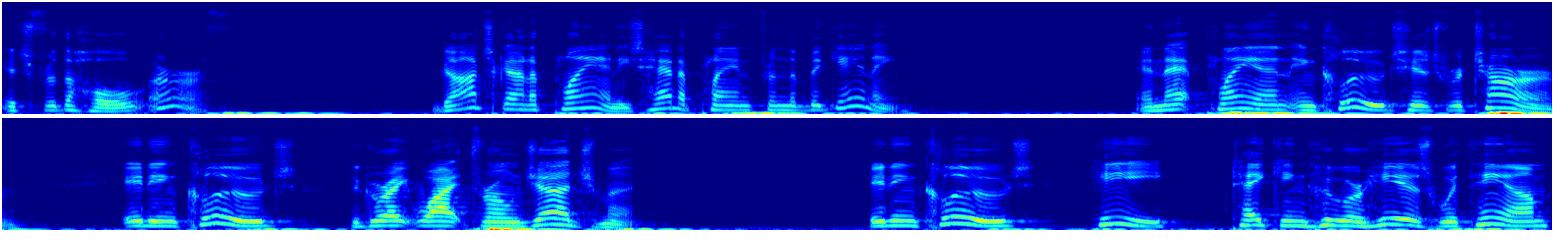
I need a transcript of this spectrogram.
it's for the whole earth. God's got a plan. He's had a plan from the beginning. And that plan includes his return. It includes the great white throne judgment. It includes he taking who are his with him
